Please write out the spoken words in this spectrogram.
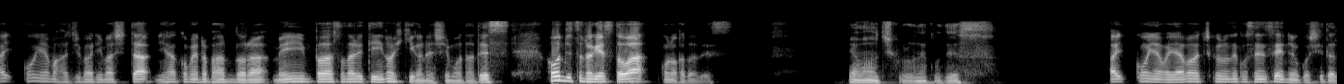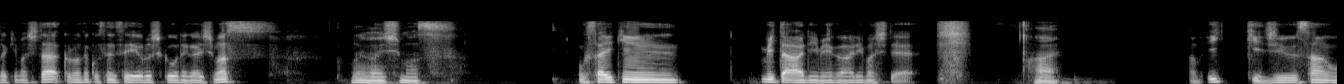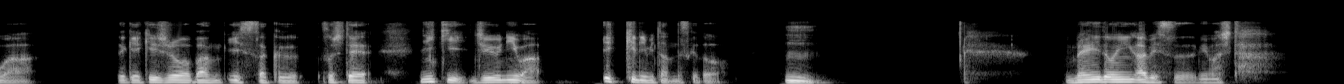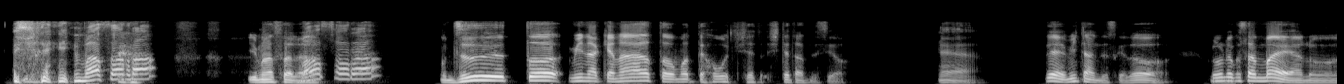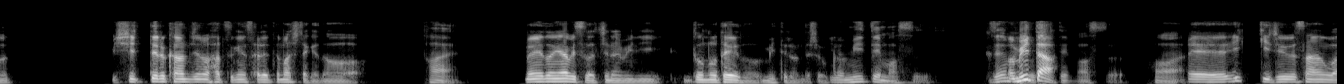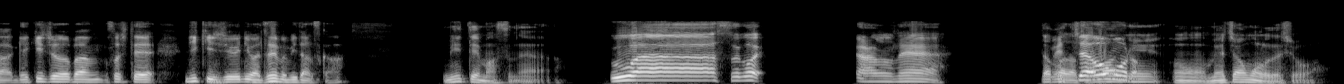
はい、今夜も始まりました。2箱目のパンドラメインパーソナリティの引き金下田です。本日のゲストはこの方です。山内黒猫です。はい、今夜は山内黒猫先生にお越しいただきました。黒猫先生よろしくお願いします。お願いします。僕最近見たアニメがありまして、はい。あの、1期13話で劇場版1作、そして2期12話一気に見たんですけど、うん。メイドインアビス見ました。今更？今更。今更？ずーっと見なきゃなと思って放置してしてたんですよ。えで、見たんですけど、黒猫さん前、あの、知ってる感じの発言されてましたけど、え。はい。メイドインアビスはちなみに、どの程度見てるんでしょうか？今見てます。全部あ見てます。はえー、1期13話、劇場版、そして2期12話全部見たんですか？い。見てますね。うわー、すごい。あのね、だからめっちゃおもろうん、めっちゃおもろでしょ。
